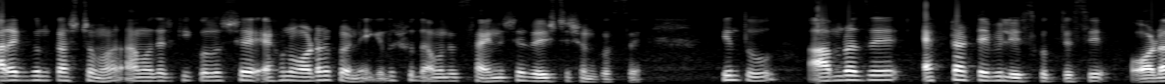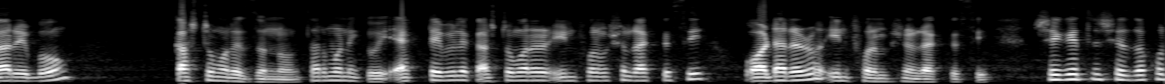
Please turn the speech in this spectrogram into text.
আরেকজন কাস্টমার আমাদের কি করল? সে এখনও অর্ডার করেনি, কিন্তু শুধু আমাদের সাইনেসে রেজিস্ট্রেশন করছে। কিন্তু আমরা যে একটা টেবিল ইউজ করতেছি অর্ডার এবং কাস্টমারের জন্য, তার মানে কি? ওই এক টেবিলে কাস্টমারের ইনফরমেশন রাখতেছি অর্ডারেরও ইনফরমেশন রাখতেছি। সেক্ষেত্রে সে যখন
